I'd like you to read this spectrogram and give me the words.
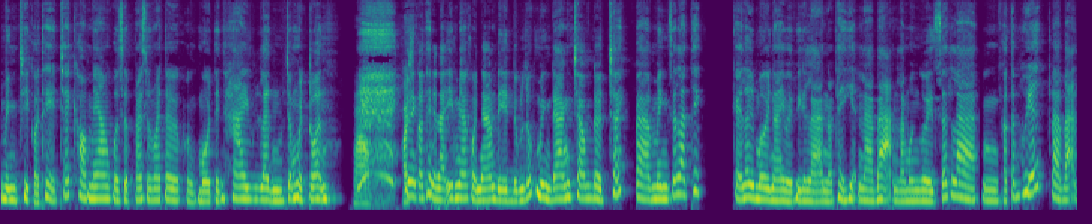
mình chỉ có thể check comment của The Price Writer khoảng 1 đến 2 lần trong một tuần. Wow. cho nên có thể là email của Nam đến đúng lúc mình đang trong đợt check và mình rất là thích cái lời mời này bởi vì là nó thể hiện là bạn là một người rất là um, có tâm huyết và bạn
